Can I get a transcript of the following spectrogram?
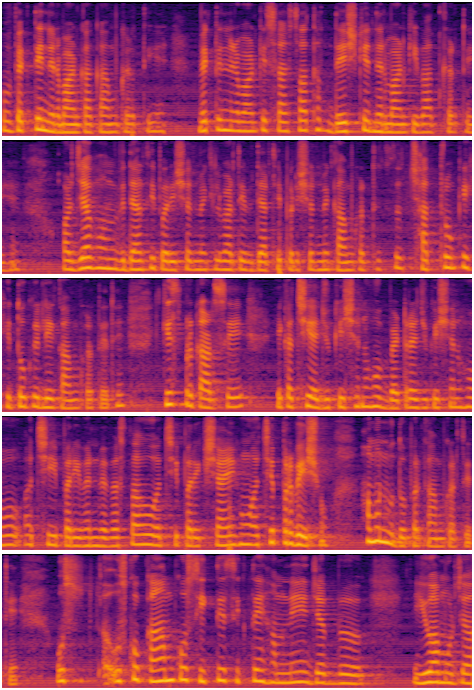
वो व्यक्ति निर्माण का काम करती है। व्यक्ति निर्माण के साथ साथ हम देश के निर्माण की बात करते हैं। और जब हम विद्यार्थी परिषद में, अखिल भारतीय विद्यार्थी परिषद में काम करते थे तो छात्रों के हितों के लिए काम करते थे। किस प्रकार से एक अच्छी एजुकेशन हो, बेटर एजुकेशन हो, अच्छी परिवहन व्यवस्था हो, अच्छी परीक्षाएँ हों, अच्छे प्रवेश हों, हम उन मुद्दों पर काम करते थे। उस, उसको काम को सीखते सीखते हमने जब युवा मोर्चा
